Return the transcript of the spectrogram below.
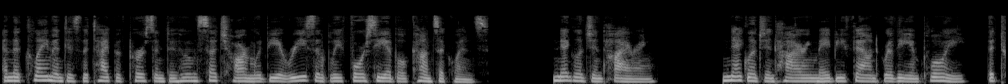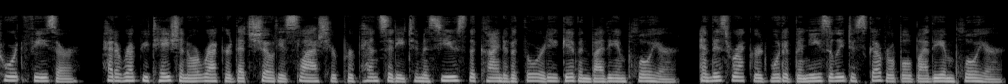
and the claimant is the type of person to whom such harm would be a reasonably foreseeable consequence. Negligent hiring. Negligent hiring may be found where the employee, the tortfeasor, had a reputation or record that showed his slash her propensity to misuse the kind of authority given by the employer, and this record would have been easily discoverable by the employer,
